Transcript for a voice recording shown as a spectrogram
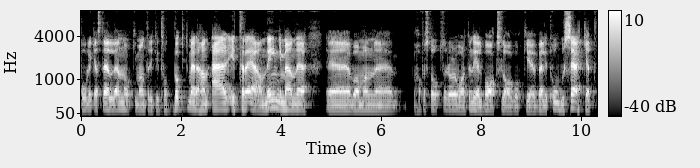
på olika ställen och man har inte riktigt fått bukt med det. Han är i träning men eh, vad man eh, har förstått så det har det varit en del bakslag och eh, väldigt osäkert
